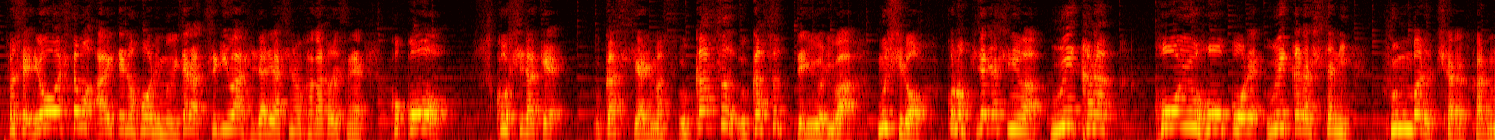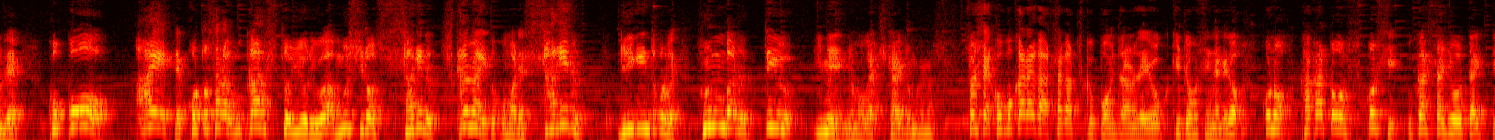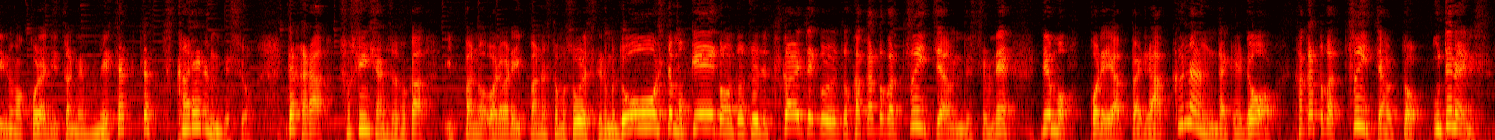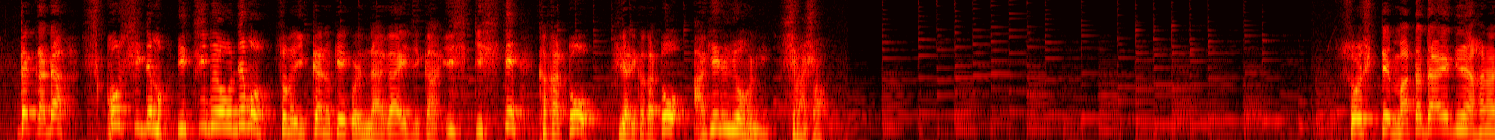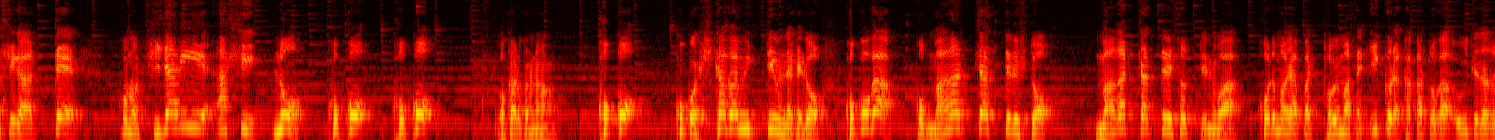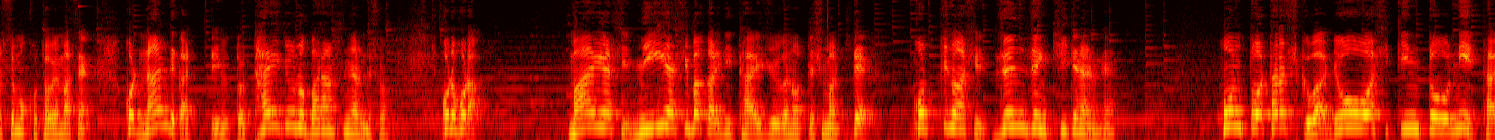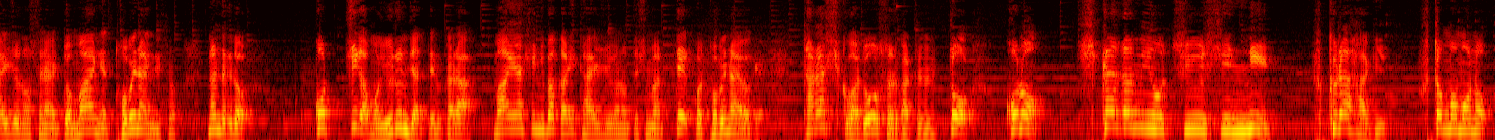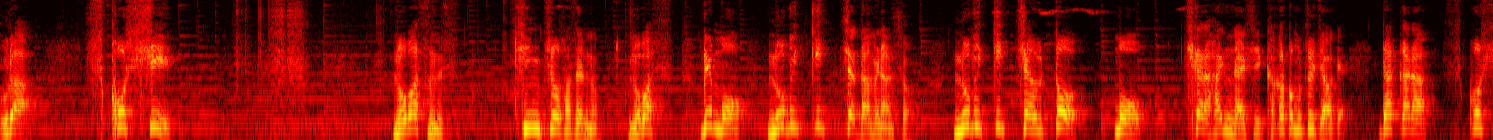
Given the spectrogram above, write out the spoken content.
そして両足とも相手の方に向いたら次は左足のかかとですね。ここを少しだけ浮かしてやります。浮かす、浮かすっていうよりは、むしろこの左足には上からこういう方向で上から下に踏ん張る力がかかるので、ここをあえてことさら浮かすというよりは、むしろ下げる、つかないとこまで下げる、ギリギリのところで踏ん張るっていうイメージの方が近いと思います。そしてここからが差がつくポイントなのでよく聞いてほしいんだけど、このかかとを少し浮かした状態っていうのは、これは実はね、めちゃくちゃ疲れるんですよ。だから、初心者の人とか、一般の、我々一般の人もそうですけども、どうしても稽古の途中で疲れてくるとかかとがついちゃうんですよね。でも、これやっぱり楽なんだけど、かかとがついちゃうと打てないんです。だから少しでも1秒でもその1回の稽古で長い時間意識してかかとを左かかとを上げるようにしましょう。そしてまた大事な話があってこの左足のここここわかるかな？ここここ、日鏡って言うんだけど、ここがこう曲がっちゃってる人、曲がっちゃってる人っていうのは、これもやっぱり飛べません。いくらかかとが浮いてたとしても飛べません。これなんでかっていうと、体重のバランスになるんですよ。これほら、前足、右足ばかりに体重が乗ってしまって、こっちの足全然効いてないのね。本当は正しくは両足均等に体重を乗せないと前には飛べないんですよ。なんだけど、こっちがもう緩んじゃってるから、前足にばかり体重が乗ってしまって、これ飛べないわけ。正しくはどうするかというと、この日鏡を中心にふくらはぎ太ももの裏少し伸ばすんです。緊張させるの。伸ばす。でも伸びきっちゃダメなんですよ。伸びきっちゃうともう力入んないしかかともついちゃうわけ。だから少し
